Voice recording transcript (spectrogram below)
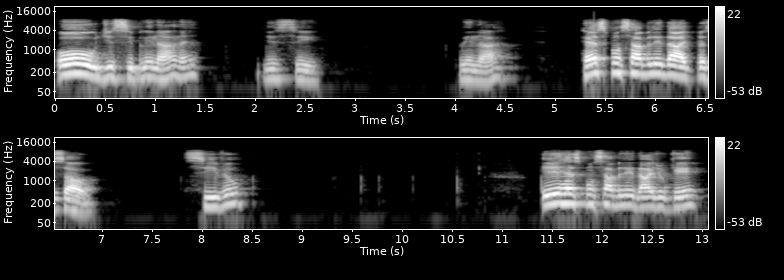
ou disciplinar, né? Disciplinar. Responsabilidade, pessoal. Civil. E responsabilidade o quê?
